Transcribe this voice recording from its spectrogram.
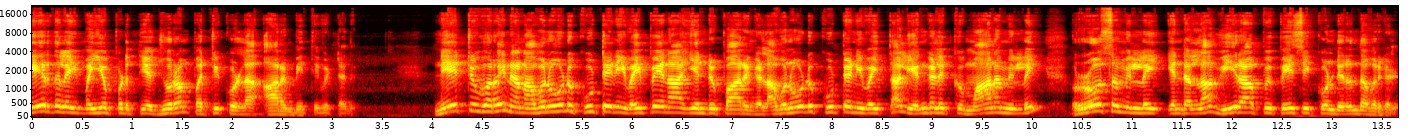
தேர்தலை மையப்படுத்திய ஜுரம் பற்றிக்கொள்ள ஆரம்பித்து விட்டது. நேற்று வரை நான் அவனோடு கூட்டணி வைப்பேனா என்று பாருங்கள். அவனோடு கூட்டணி வைத்தால் எங்களுக்கு மானம் இல்லை ரோசம் இல்லை என்றெல்லாம் வீராப்பு பேசிக் கொண்டிருந்தவர்கள்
